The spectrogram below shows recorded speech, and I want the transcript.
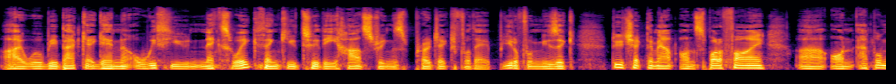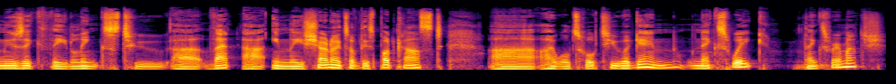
I will be back again with you next week. Thank you to the Heartstrings Project for their beautiful music. Do check them out on Spotify, uh, on Apple Music. The links to uh, that are in the show notes of this podcast. Uh, I will talk to you again next week. Thanks very much.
